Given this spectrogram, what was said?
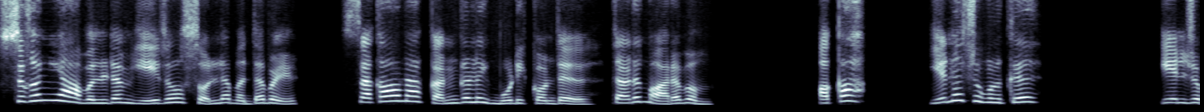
சுகன்யா அவளிடம் ஏதோ சொல்ல வந்தவள் சகானா கண்களை மூடிக்கொண்டு தடுமாறவும் அக்கா என்னாச்சு உங்களுக்கு? என்று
